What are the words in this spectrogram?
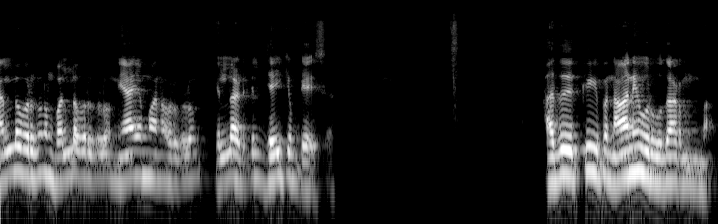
நல்லவர்களும் வல்லவர்களும் நியாயமானவர்களும் எல்லா இடத்துலையும் ஜெயிக்க முடியாது சார். அதுக்கு இப்போ நானே ஒரு உதாரணம் தான்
